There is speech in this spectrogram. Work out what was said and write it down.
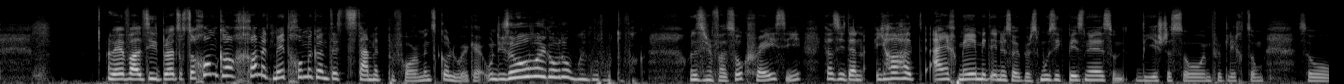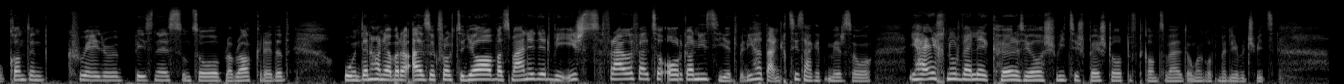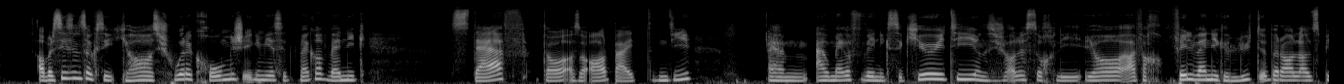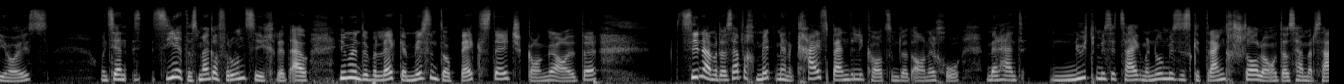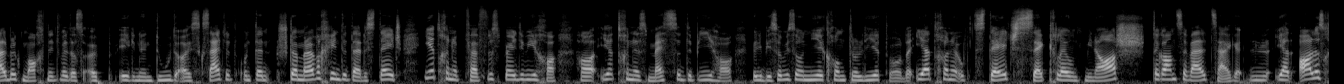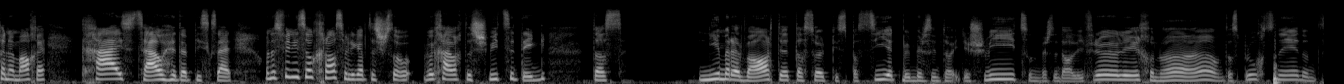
Weil sie plötzlich so, komm, komm, komm mit, komm, wir gehen jetzt zusammen die Performance schauen. Und ich so, oh mein Gott, oh mein Gott, what the fuck. Und es ist einfach so crazy. Ich habe, dann, ich habe halt eigentlich mehr mit ihnen so über das Musikbusiness und wie ist das so im Vergleich zum so Content Creator Business und so, bla bla, geredet. Und dann habe ich aber also gefragt, so, ja, was meint ihr, wie ist das Frauenfeld so organisiert? Weil ich habe gedacht, sie sagen mir so, ich habe eigentlich nur hören, so, ja, Schweiz ist der beste Ort auf der ganzen Welt, oh mein Gott, wir lieben die Schweiz. Aber sie sind so, gewesen, ja, es ist komisch, irgendwie, es hat mega wenig Staff da, also Arbeitende, ähm, auch mega wenig Security und es ist alles so ein bisschen, ja, einfach viel weniger Leute überall als bei uns. Und sie, haben, sie hat das mega verunsichert. Auch, ich muss überlegen, wir sind da Backstage gegangen, Alter. Sie nehmen das einfach mit. Wir hatten kein Bändchen, um dort anzukommen. Wir haben nichts müssen zeigen, wir nur müssen das Getränk stehen und das haben wir selber gemacht, nicht weil das irgendein Dude uns gesagt hat. Und dann stehen wir einfach hinter dieser Stage. Ich konnte Pfefferspray dabei haben, ich konnte ein Messer dabei haben, weil ich sowieso nie kontrolliert wurde. Ich konnte auf die Stage säckeln und meinen Arsch der ganzen Welt zeigen. Ich konnte alles machen, kein Zau hat etwas gesagt. Und das finde ich so krass, weil ich glaube, das ist so wirklich einfach das Schweizer Ding, dass niemand erwartet, dass so etwas passiert, weil wir sind hier in der Schweiz und wir sind alle fröhlich und, äh, und das braucht es nicht. Und,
